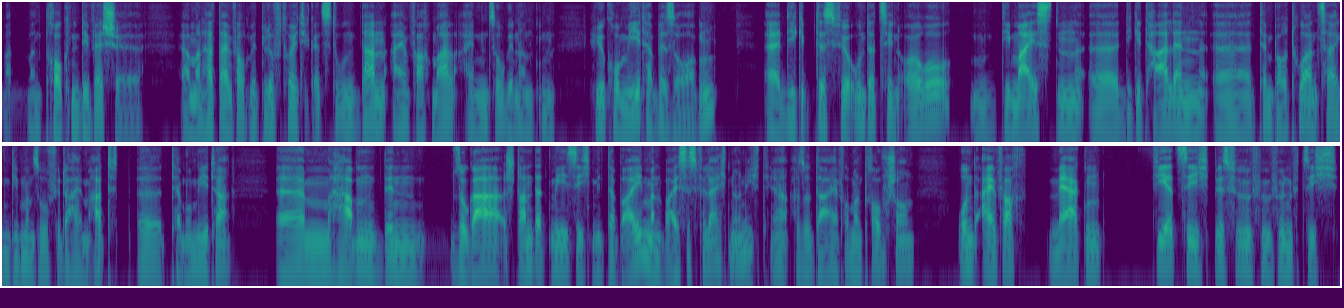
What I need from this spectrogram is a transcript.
man, man trocknet die Wäsche, ja, man hat einfach mit Luftfeuchtigkeit zu tun, dann einfach mal einen sogenannten Hygrometer besorgen. Äh, die gibt es für unter 10 Euro. Die meisten äh, digitalen äh, Temperaturanzeigen, die man so für daheim hat, äh, Thermometer, ähm, haben denn sogar standardmäßig mit dabei. Man weiß es vielleicht noch nicht. Ja? Also da einfach mal draufschauen und einfach merken, 40 bis 55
